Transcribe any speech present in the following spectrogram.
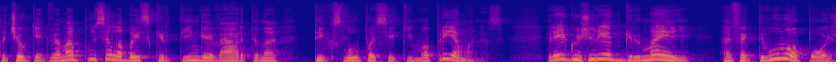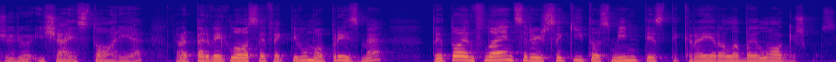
tačiau kiekviena pusė labai skirtingai vertina tikslų pasiekimo priemonės. Ir jeigu žiūrėt grinai efektyvumo požiūriu į šią istoriją, ar per veiklos efektyvumo prizmę, tai to influencerio išsakytos mintis tikrai yra labai logiškos.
